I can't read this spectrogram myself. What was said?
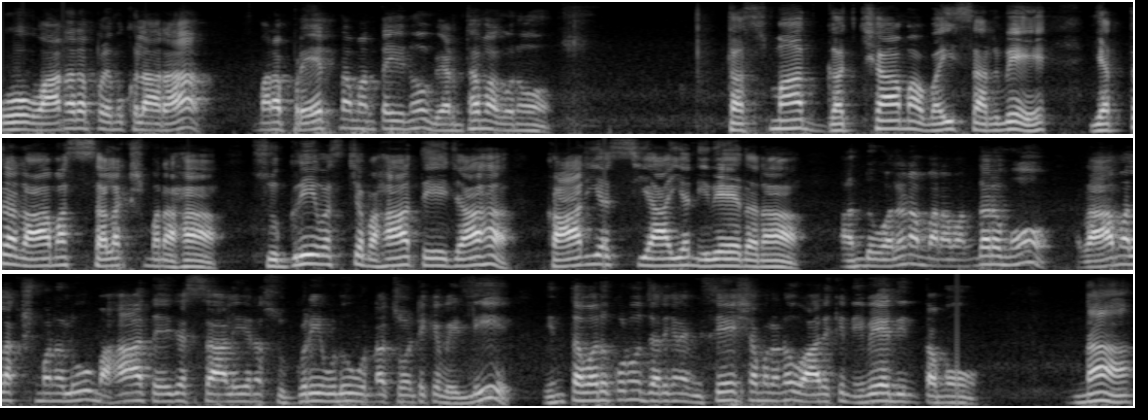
ఓ వానర ప్రముఖులారా మన ప్రయత్నమంతయును వ్యర్థమగును. తస్మాత్ గచ్చామ వై సర్వే యత్ర రామ సలక్ష్మణ సుగ్రీవశ్చ మహాతేజా కార్యస్యాయ నివేదన. అందువలన మనమందరము రామలక్ష్మణులు మహాతేజస్శాలి అయిన సుగ్రీవుడు ఉన్న చోటికి వెళ్ళి ఇంతవరకును జరిగిన విశేషములను వారికి నివేదింతము. నా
